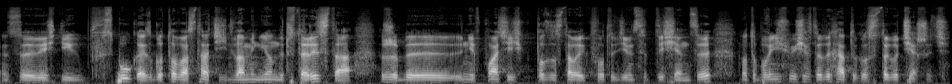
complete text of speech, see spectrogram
Więc y, jeśli spółka jest gotowa stracić 2 miliony 400, żeby nie wpłacić pozostałej kwoty 900 tysięcy, no to powinniśmy się wtedy chyba tylko z tego cieszyć.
